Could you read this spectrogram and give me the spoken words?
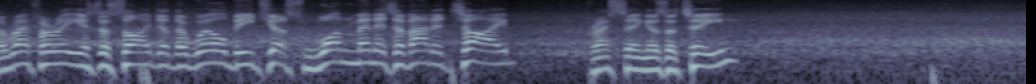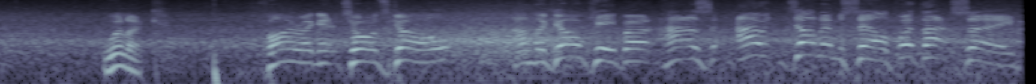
The referee has decided there will be just one minute of added time. Pressing as a team. Willock firing it towards goal. And the goalkeeper has outdone himself with that save.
